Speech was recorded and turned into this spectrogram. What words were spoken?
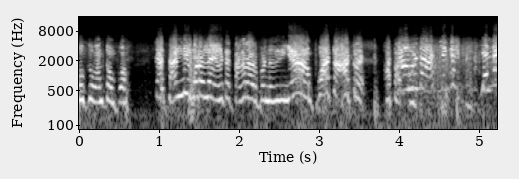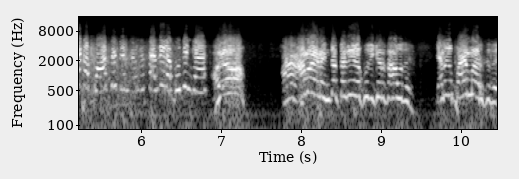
தேனிலவுக்கு வந்தோம் போ. தண்ணி கூட இல்ல என்கிட்ட தகராறு பண்ணுது. ஏன் போட்டு ஆட்டுற? ஆட்டுற. ஐயோ! ராமாயணம் இந்த தண்ணியில குதிக்கிறதாவது? எனக்கு பயமா இருக்குது.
